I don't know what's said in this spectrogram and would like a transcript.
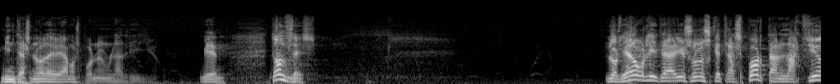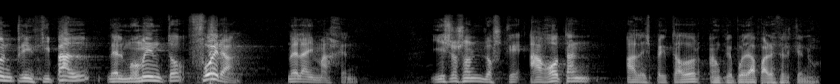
mientras no le veamos poner un ladrillo. Bien, entonces, los diálogos literarios son los que transportan la acción principal del momento fuera de la imagen. Y esos son los que agotan al espectador, aunque pueda parecer que no.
